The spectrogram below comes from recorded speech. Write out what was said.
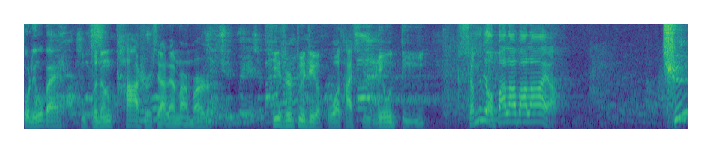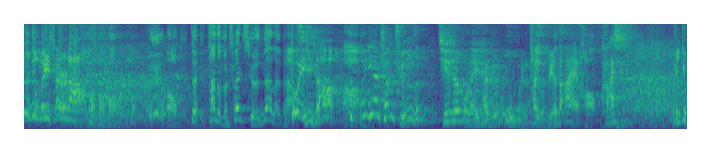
不留白。你不能踏实下来，慢慢的说。其实对这个活他心里没有底，什么叫巴拉巴拉呀？裙子就没事儿了。哦，对他怎么穿裙子了？他对呀，不应该穿裙子。其实后来一看是误会了，他有别的爱好，他想，哎呦，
